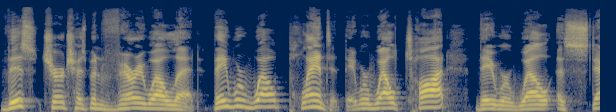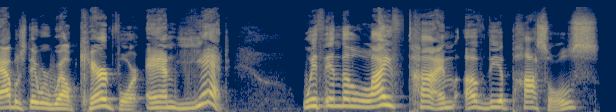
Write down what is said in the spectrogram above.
this church has been very well led. They were well planted. They were well taught. They were well established. They were well cared for. And yet, within the lifetime of the apostles,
